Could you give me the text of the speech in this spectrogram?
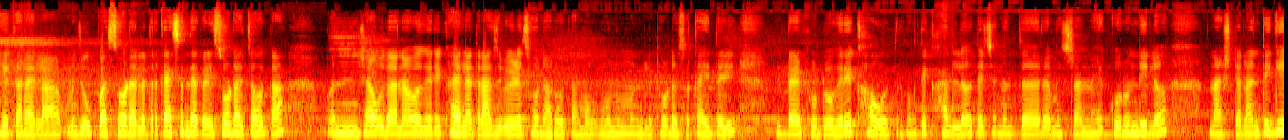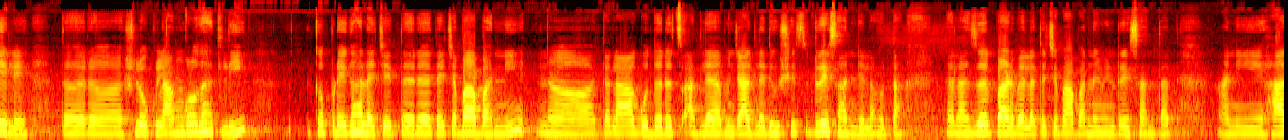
हे करायला. म्हणजे उपास सोडायला तर काय संध्याकाळी सोडायचा होता. पण साबुदाणा वगैरे खायला तर आज वेळच होणार होता. मग म्हणून म्हटलं थोडंसं काहीतरी ड्रायफ्रूट वगैरे खावं. तर मग ते खाल्लं. त्याच्यानंतर मिस्टरांना हे करून दिलं. नाश्त्याला आणि ते गेले. तर श्लोकला आंघोळ घातली. कपडे घालायचे. तर त्याच्या बाबांनी त्याला अगोदरच आदल्या म्हणजे आदल्या दिवशीच ड्रेस आणलेला होता. त्याला जर पाडव्याला त्याचे बाबा नवीन ड्रेस आणतात. आणि हा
